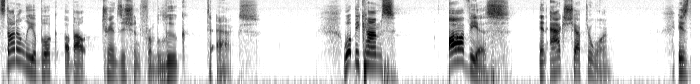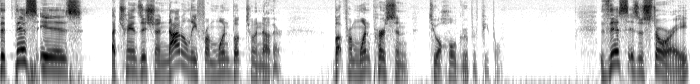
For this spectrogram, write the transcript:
It's not only a book about transition from Luke to Acts. What becomes obvious in Acts chapter 1 is that this is a transition not only from one book to another, but from one person to a whole group of people. this is a story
